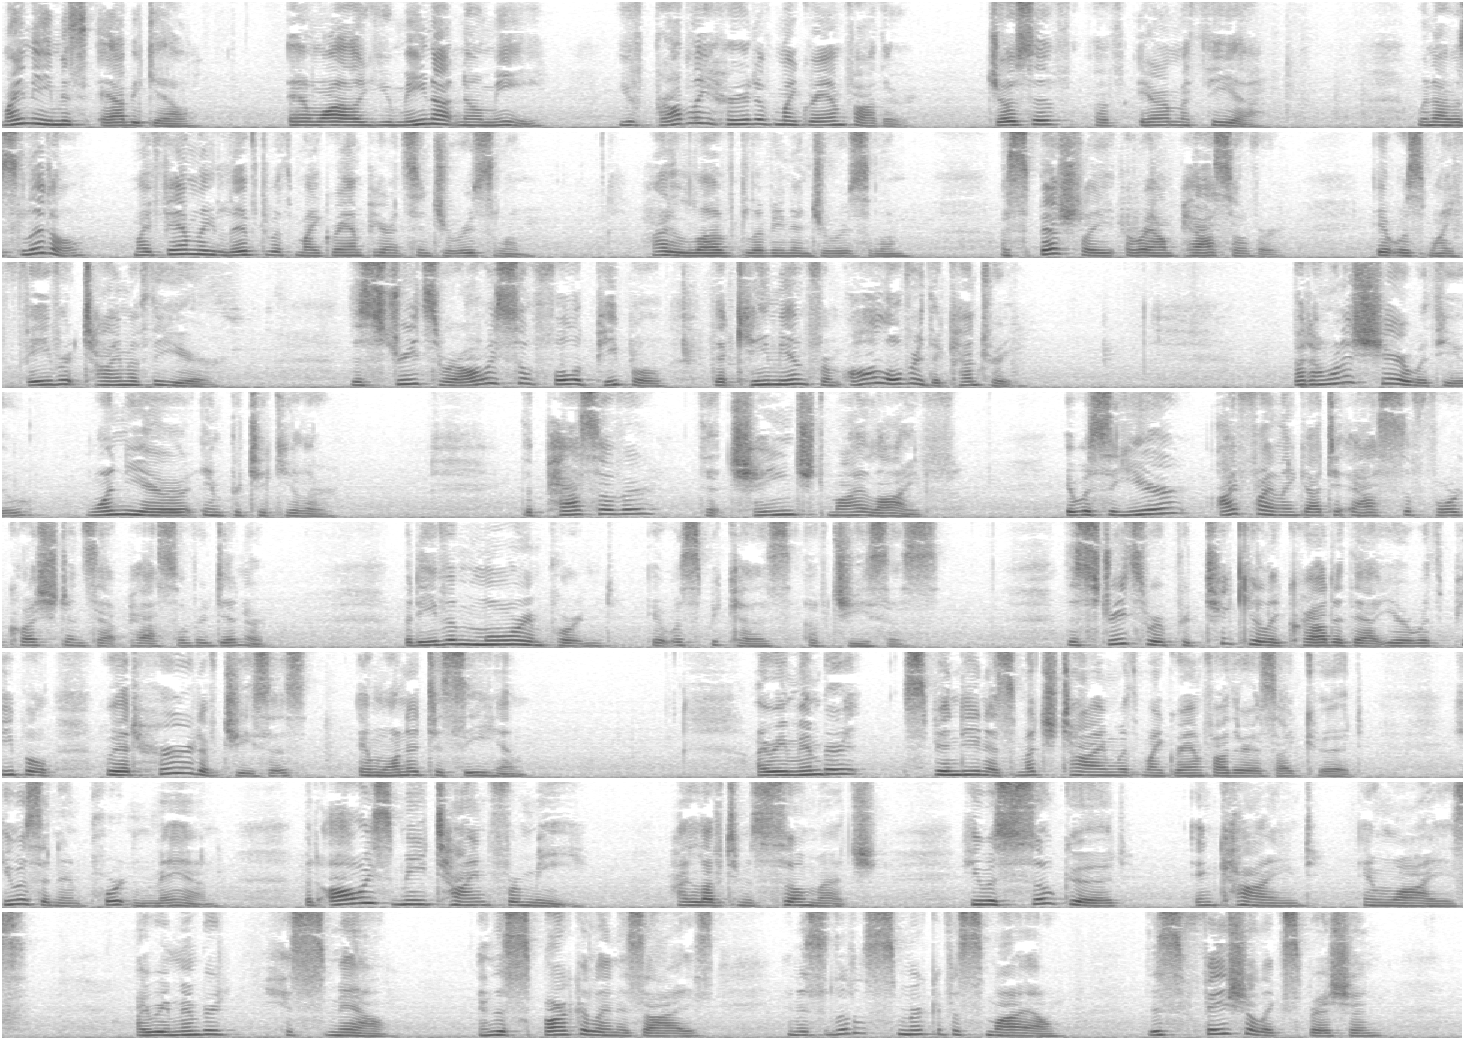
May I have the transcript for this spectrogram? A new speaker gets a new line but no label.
My name is Abigail, and while you may not know me, you've probably heard of my grandfather, Joseph of Arimathea. When I was little, my family lived with my grandparents in Jerusalem. I loved living in Jerusalem, especially around Passover. It was my favorite time of the year. The streets were always so full of people that came in from all over the country. But I want to share with you one year in particular. The Passover that changed my life. It was the year I finally got to ask the four questions at Passover dinner. But even more important, it was because of Jesus. The streets were particularly crowded that year with people who had heard of Jesus and wanted to see him. I remember spending as much time with my grandfather as I could. He was an important man, but always made time for me. I loved him so much. He was so good and kind and wise. I remembered his smell and the sparkle in his eyes and his little smirk of a smile. This facial expression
